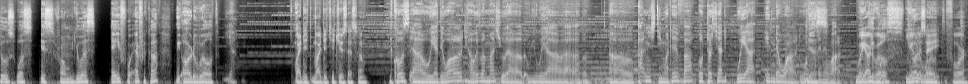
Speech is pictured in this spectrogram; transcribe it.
choose was is from USA for Africa. We are the world. Yeah. Why did Why did you choose that song? Because uh, we are the world, however much we are, we were uh, uh, punished in whatever or tortured, we are in the world. Once Yes. in the world. We are the world. equals. The USA world. for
